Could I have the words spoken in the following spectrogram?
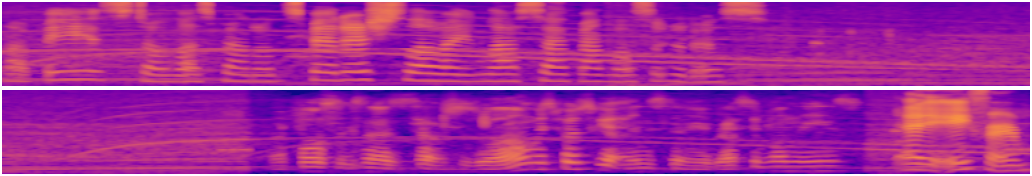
Copy, still westbound on Spanish, slowing left, southbound Las Lagunas. My 469 is attached as well. Aren't we supposed to get instantly aggressive on these? A, A firm.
